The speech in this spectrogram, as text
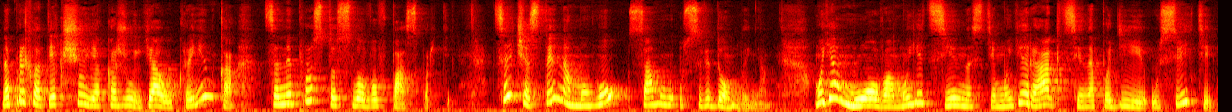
Наприклад, якщо я кажу я українка, це не просто слово в паспорті. Це частина мого самоусвідомлення. Моя мова, мої цінності, мої реакції на події у світі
